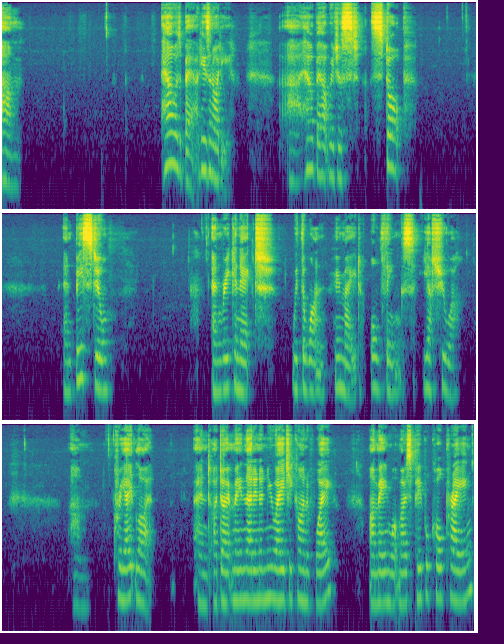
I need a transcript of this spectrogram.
um, how about, here's an idea. Uh, how about we just stop and be still and reconnect with the one who made all things, Yeshua. Um, create light. And I don't mean that in a new agey kind of way. I mean what most people call praying.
